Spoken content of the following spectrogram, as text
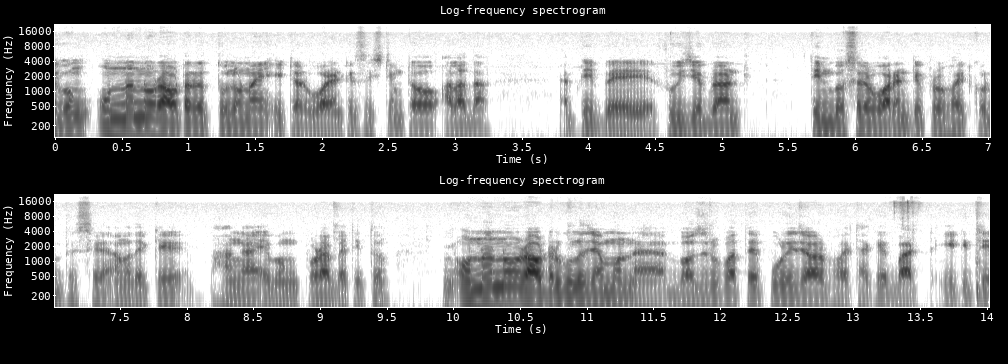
এবং অন্যান্য রাউটারের তুলনায় এটার ওয়ারেন্টি সিস্টেমটাও আলাদা। আপনি রুইজে ব্র্যান্ড তিন বছরের ওয়ারেন্টি প্রোভাইড করতেছে আমাদেরকে ভাঙা এবং পোড়া ব্যতীত। অন্যান্য রাউটারগুলো যেমন বজ্রপাতে পুড়ে যাওয়ার ভয় থাকে বাট এটিতে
